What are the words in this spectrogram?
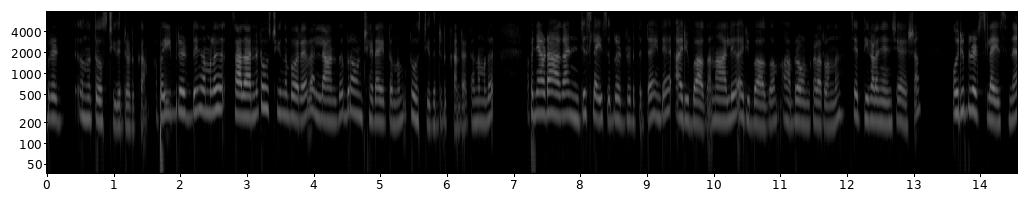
ബ്രെഡ് ഒന്ന് ടോസ്റ്റ് ചെയ്തിട്ട് എടുക്കാം. അപ്പോൾ ഈ ബ്രെഡ് നമ്മൾ സാധാരണ ടോസ്റ്റ് ചെയ്യുന്ന പോലെ വല്ലാണ്ട് ബ്രൗൺ ഷെയ്ഡായിട്ടൊന്നും ടോസ്റ്റ് ചെയ്തിട്ട് എടുക്കണ്ട കേട്ടോ നമ്മൾ അപ്പോൾ ഞാൻ അവിടെ ആകെ അഞ്ച് സ്ലൈസ് ബ്രെഡ് എടുത്തിട്ട് അതിന്റെ അരിഭാഗം നാല് അരിഭാഗം ആ ബ്രൗൺ കളർ ഒന്ന് ചെത്തി കളഞ്ഞതിന് ശേഷം ഒരു ബ്രെഡ് സ്ലൈസിന്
